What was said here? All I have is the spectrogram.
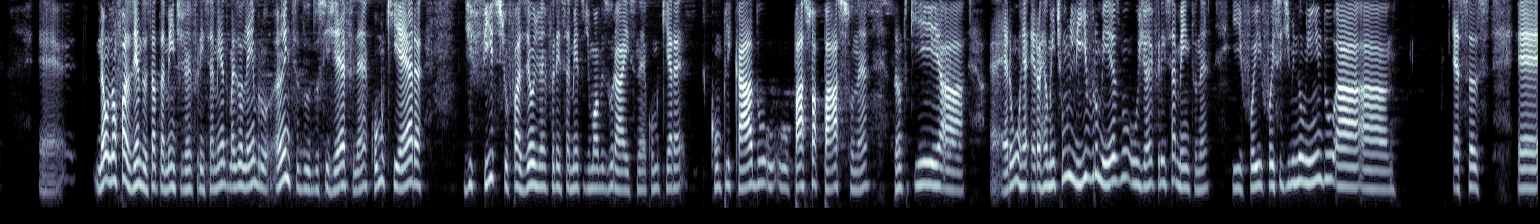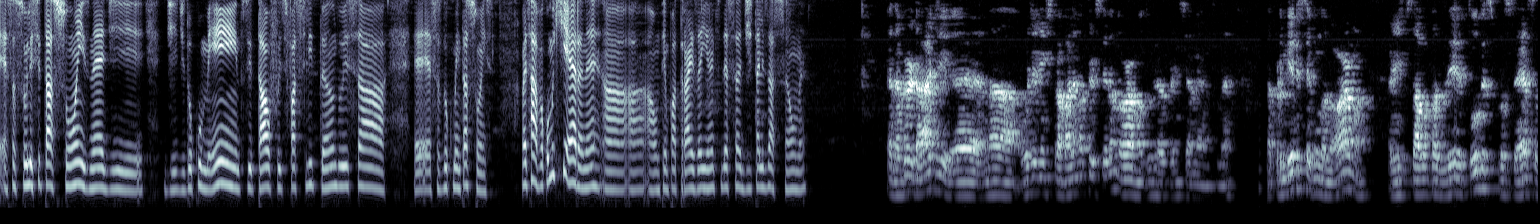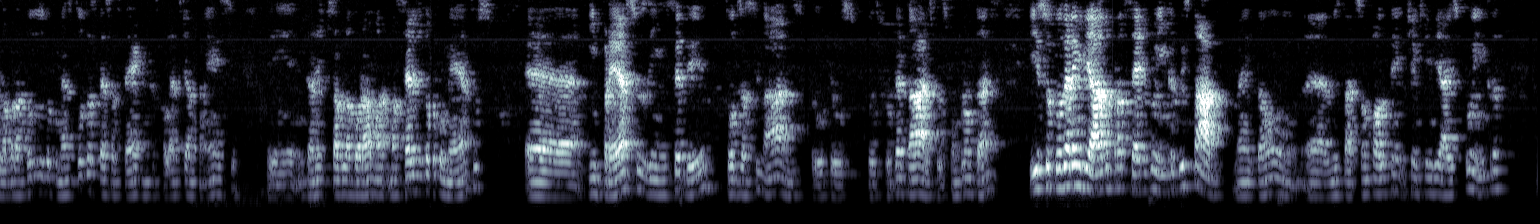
é, não, não fazendo exatamente o referenciamento, mas eu lembro antes do, do CIGEF, né, como que era difícil fazer o referenciamento de imóveis rurais, né, como que era complicado o, o passo a passo, né, tanto que a, era, um, era realmente um livro mesmo o georreferenciamento, né, e foi, foi se diminuindo a, a essas, é, essas solicitações né, de, de, de, documentos e tal, foi facilitando essa, é, essas documentações. Mas, Rafa, como que era, né, há, há um tempo atrás, aí, antes dessa digitalização, né? É, na verdade, é, na, hoje a gente trabalha na terceira norma do referenciamento, né? Na primeira e segunda norma, a gente precisava fazer todo esse processo, elaborar todos os documentos, todas as peças técnicas, coleta de anuência. E, então a gente precisava elaborar uma, uma série de documentos é, impressos em CD, todos assinados pelos, pelos proprietários, pelos confrontantes. E isso tudo era enviado para a sede do INCRA do Estado. Né? Então, é, no Estado de São Paulo, tem, tinha que enviar isso para o INCRA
